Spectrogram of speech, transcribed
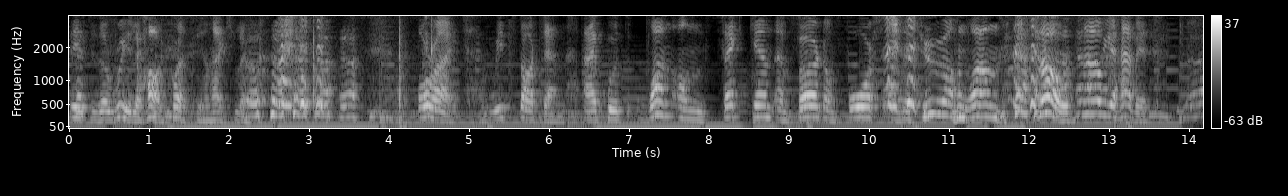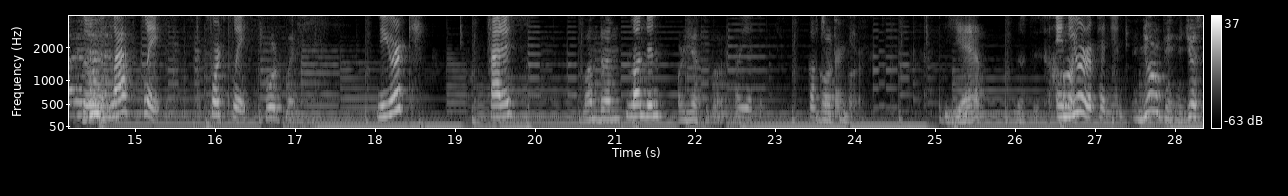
this is a really hard question, actually. All right, we start then. I put one on second and third on fourth and the two on one. So now you have it. So last place, fourth place, Fourth place. New York, Paris, London London, or Göteborg? or Göteborg. Gothenburg. Gothenburg. Yeah, that is hard. In your opinion, In your opinion, just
